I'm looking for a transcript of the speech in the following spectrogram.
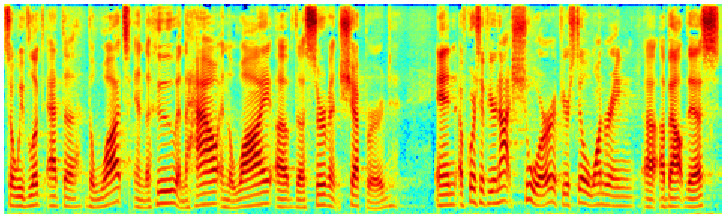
So we've looked at the, the what and the who and the how and the why of the servant shepherd. And of course, if you're not sure, if you're still wondering uh, about this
